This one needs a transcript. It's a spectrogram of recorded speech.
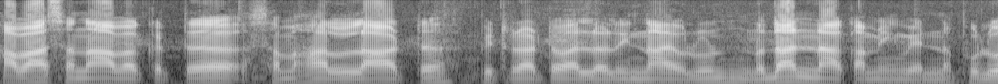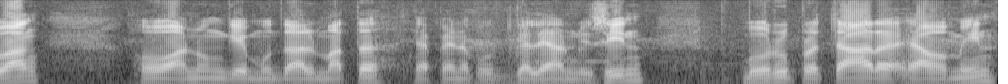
අවාසනාවකට සමහරලාට පිටරටවල් වලින් අයවලුන් නොදන්නා කමින් වෙන්න පුළුවන් හෝ අනුන්ගේ මුදල් මත යැපෙන පුද්ගලයන් විසින් බොරු ප්‍රචාර යවමින්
